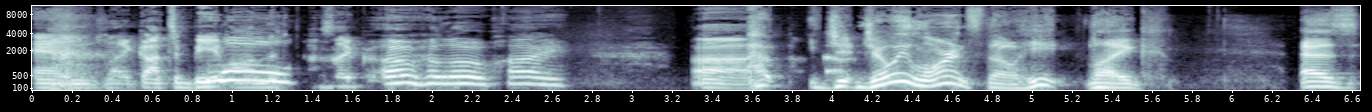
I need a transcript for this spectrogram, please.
and like got to be on. The, Whoa. I was like, oh, hello, hi. Uh, J- Joey Lawrence, though, he like as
